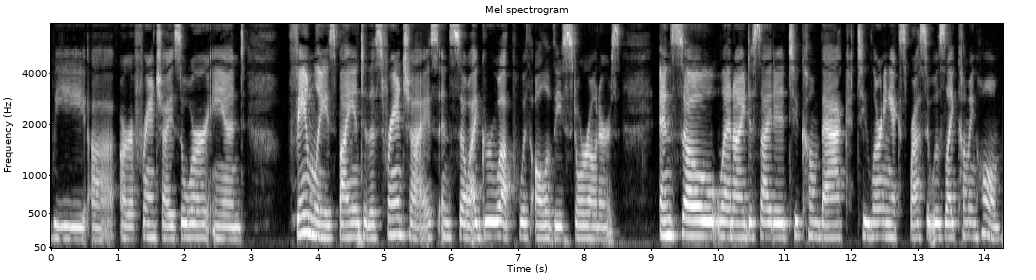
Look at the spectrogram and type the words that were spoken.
We uh, are a franchisor and families buy into this franchise. And so I grew up with all of these store owners. And so when I decided to come back to Learning Express, it was like coming home.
